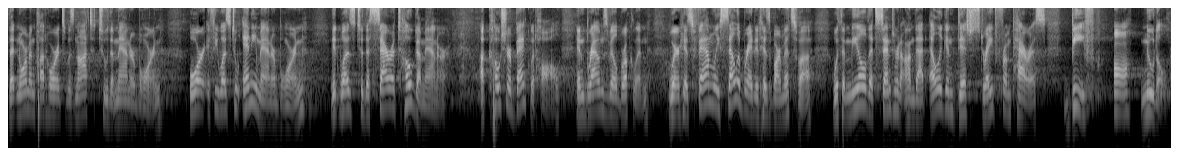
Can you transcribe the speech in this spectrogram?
that Norman Podhoretz was not to the manor born, or if he was to any manor born, it was to the Saratoga Manor, a kosher banquet hall in Brownsville, Brooklyn, where his family celebrated his bar mitzvah with a meal that centered on that elegant dish straight from Paris, beef en noodle.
